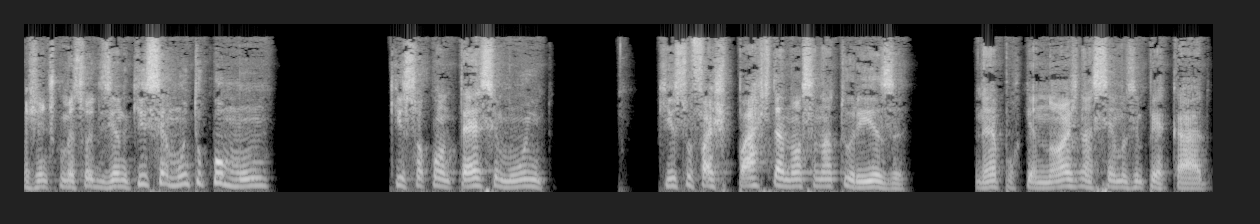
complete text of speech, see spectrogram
a gente começou dizendo que isso é muito comum, que isso acontece muito, que isso faz parte da nossa natureza, né? Porque nós nascemos em pecado.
